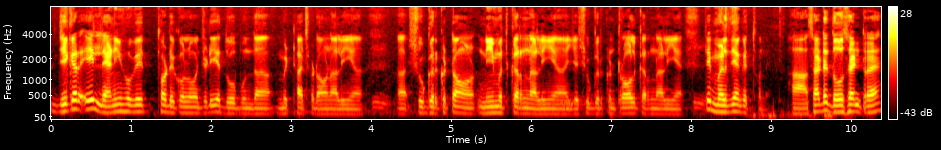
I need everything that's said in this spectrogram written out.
ਜੇਕਰ ਇਹ ਲੈਣੀ ਹੋਵੇ ਤੁਹਾਡੇ ਕੋਲੋਂ ਜਿਹੜੀ ਇਹ ਦੋ ਬੂੰਦਾਂ ਮਿੱਠਾ ਛਡਾਉਣ ਵਾਲੀਆਂ ਸ਼ੂਗਰ ਘਟਾਉਣ ਨਿਯਮਿਤ ਕਰਨ ਵਾਲੀਆਂ ਜਾਂ ਸ਼ੂਗਰ ਕੰਟਰੋਲ ਕਰਨ ਵਾਲੀਆਂ ਤੇ ਮਿਲਦੀਆਂ ਕਿੱਥੋਂ ਨੇ? ਹਾਂ ਸਾਡੇ ਦੋ ਸੈਂਟਰ ਹੈ।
